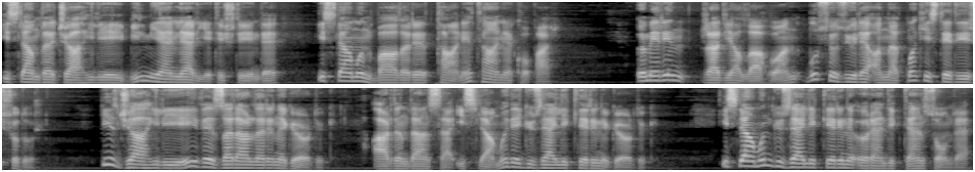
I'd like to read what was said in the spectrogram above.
İslam'da cahiliyeyi bilmeyenler yetiştiğinde, İslam'ın bağları tane tane kopar. Ömer'in radıyallahu an bu sözüyle anlatmak istediği şudur. Biz cahiliyeyi ve zararlarını gördük. Ardındansa İslam'ı ve güzelliklerini gördük. İslam'ın güzelliklerini öğrendikten sonra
